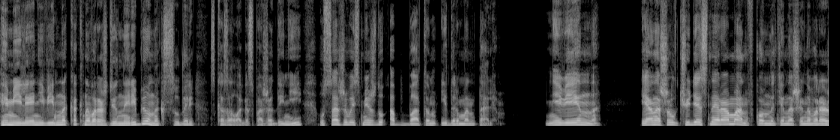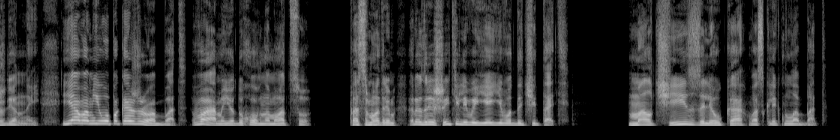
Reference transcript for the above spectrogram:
Эмилия невинна, как новорожденный ребенок, сударь, сказала госпожа Дени, усаживаясь между аббатом и Дармонталем. Невинна, я нашел чудесный роман в комнате нашей новорожденной. Я вам его покажу, аббат, вам, ее духовному отцу. Посмотрим, разрешите ли вы ей его дочитать. Молчи, залюка, воскликнул аббат.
